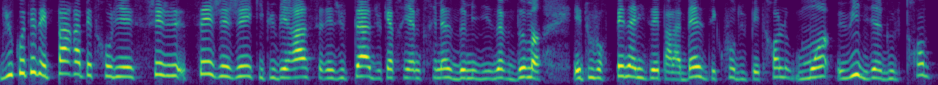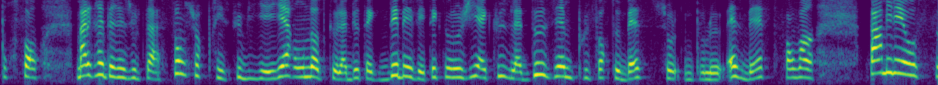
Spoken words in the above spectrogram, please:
Du côté des parapétroliers, CGG qui publiera ses résultats du quatrième trimestre 2019 demain est toujours pénalisé par la baisse des cours du pétrole, moins 8,30%. Malgré des résultats sans surprise publiés hier, on note que la biotech DBV Technologies accuse la deuxième plus forte baisse sur le SBF 120. Parmi les hausses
